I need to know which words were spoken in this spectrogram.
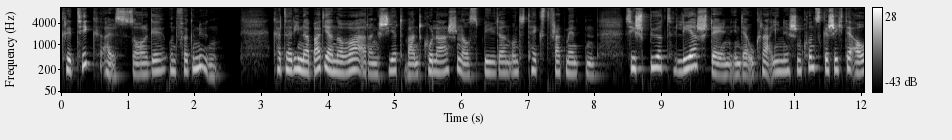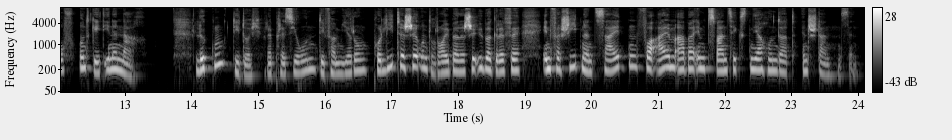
Kritik als Sorge und Vergnügen. Katharina Badjanova arrangiert Wandcollagen aus Bildern und Textfragmenten. Sie spürt Leerstellen in der ukrainischen Kunstgeschichte auf und geht ihnen nach. Lücken, die durch Repression, Diffamierung, politische und räuberische Übergriffe in verschiedenen Zeiten, vor allem aber im 20. Jahrhundert entstanden sind.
